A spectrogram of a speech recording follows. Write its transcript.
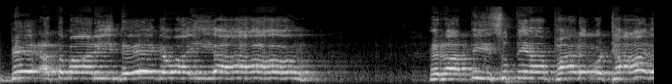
ਬੇਅਤਬਾਰੀ ਦੇ ਗਵਾਈਆ ਰਾਤੀ ਸੁਤਿਆਂ ਫੜ ਉਠਾਲ।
